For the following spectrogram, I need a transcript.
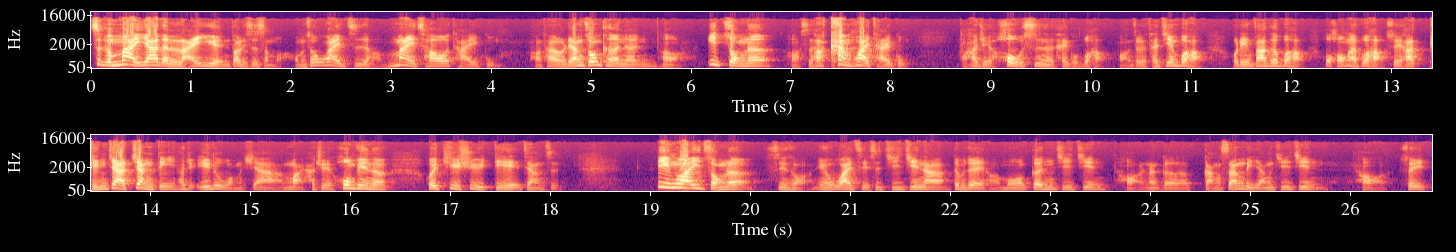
这个卖压的来源到底是什么。我们说外资啊卖超台股，好，它有两种可能，哈，一种呢，好是他看坏台股，他觉得后市呢台股不好，啊这个台积电不好，或联发科不好，或鸿海不好，所以他评价降低，他就一路往下卖，他觉得后面呢。会继续跌这样子，另外一种呢是什么？因为外资也是基金啊，对不对？哈，摩根基金，哈，那个港商里昂基金，好，所以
